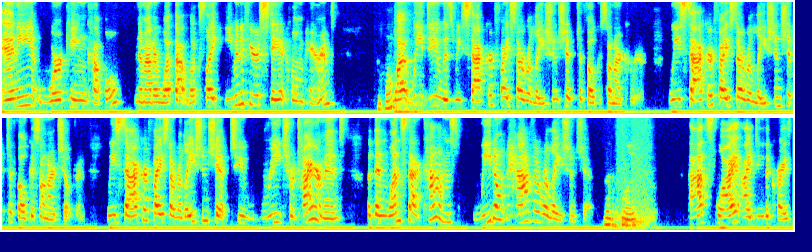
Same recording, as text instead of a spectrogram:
any working couple, no matter what that looks like, even if you're a stay at home parent, mm-hmm. what we do is we sacrifice our relationship to focus on our career. We sacrifice our relationship to focus on our children. We sacrifice our relationship to reach retirement. But then once that comes, we don't have a relationship. Mm-hmm that's why I do the crisis,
